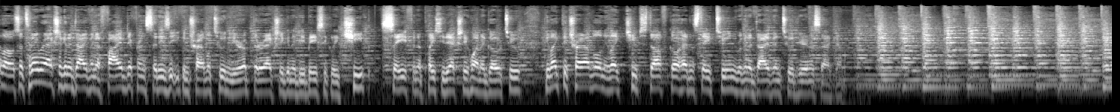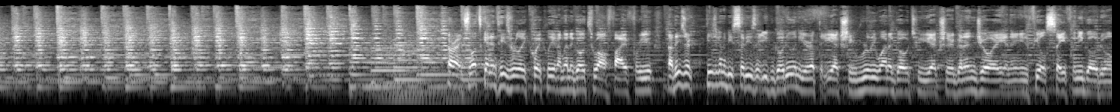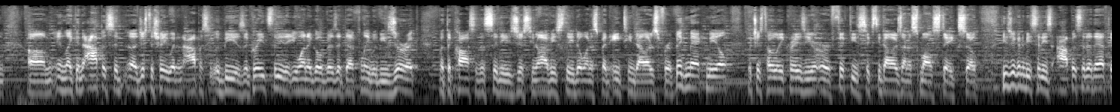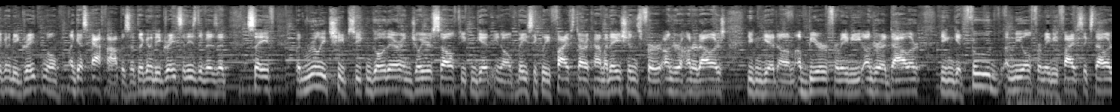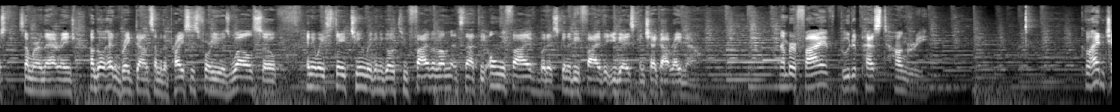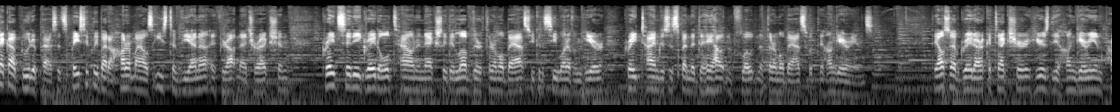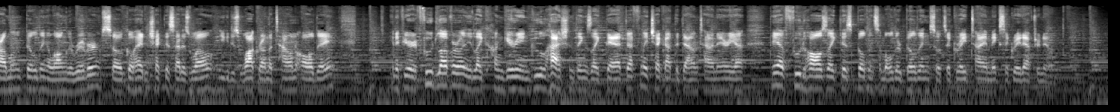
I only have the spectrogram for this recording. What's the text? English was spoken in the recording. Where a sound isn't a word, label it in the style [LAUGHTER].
Hello, so today we're actually going to dive into five different cities that you can travel to in Europe that are actually going to be basically cheap, safe, and a place you'd actually want to go to. If you like to travel and you like cheap stuff, go ahead and stay tuned. We're going to dive into it here in a second. So let's get into these really quickly, and I'm going to go through all five for you. Now, these are these are going to be cities that you can go to in Europe that you actually really want to go to. You actually are going to enjoy, and you feel safe when you go to them. Um, and like an opposite, uh, just to show you what an opposite would be, is a great city that you want to go visit. Definitely would be Zurich, but the cost of the city is just you know obviously you don't want to spend $18 for a Big Mac meal, which is totally crazy, or $50, $60 on a small steak. So these are going to be cities opposite of that. They're going to be great. Well, I guess half opposite. They're going to be great cities to visit, safe, but really cheap. So you can go there, enjoy yourself. You can get, you know, basically five star accommodations for under $100. You can get um, a beer for maybe under a dollar. You can get food, a meal for maybe five, six dollars, somewhere in that range. I'll go ahead and break down some of the prices for you as well. So anyway, stay tuned. We're going to go through five of them. It's not the only five, but it's going to be five that you guys can check out right now. Number five, Budapest, Hungary. Go ahead and check out Budapest. It's basically about 100 miles east of Vienna if you're out in that direction. Great city, great old town, and actually they love their thermal baths. You can see one of them here. Great time just to spend the day [LAUGHS] out and float in the thermal baths with the Hungarians. They also have great architecture. Here's the Hungarian Parliament building along the river, so go ahead and check this out as well. You can just walk around the town all day. And if you're a food lover and you like Hungarian [LAUGHS] goulash and things like that, definitely check out the downtown area. They have food halls like this built in some older buildings, so it's a great time, makes a great afternoon.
